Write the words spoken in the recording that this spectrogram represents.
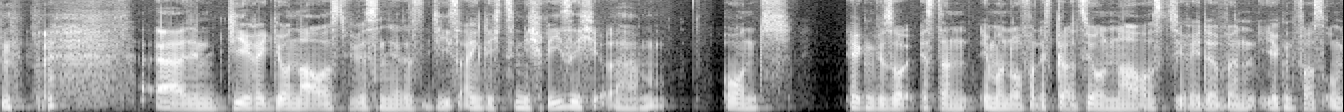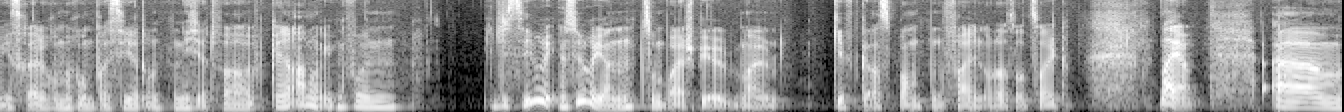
äh, die Region Nahost, wir wissen ja, die ist eigentlich ziemlich riesig ähm, und irgendwie so ist dann immer nur von Eskalation Nahost die Rede, wenn irgendwas um Israel rumherum passiert und nicht etwa, keine Ahnung, irgendwo in Syrien zum Beispiel mal Giftgasbomben fallen oder so Zeug. Naja, ähm,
